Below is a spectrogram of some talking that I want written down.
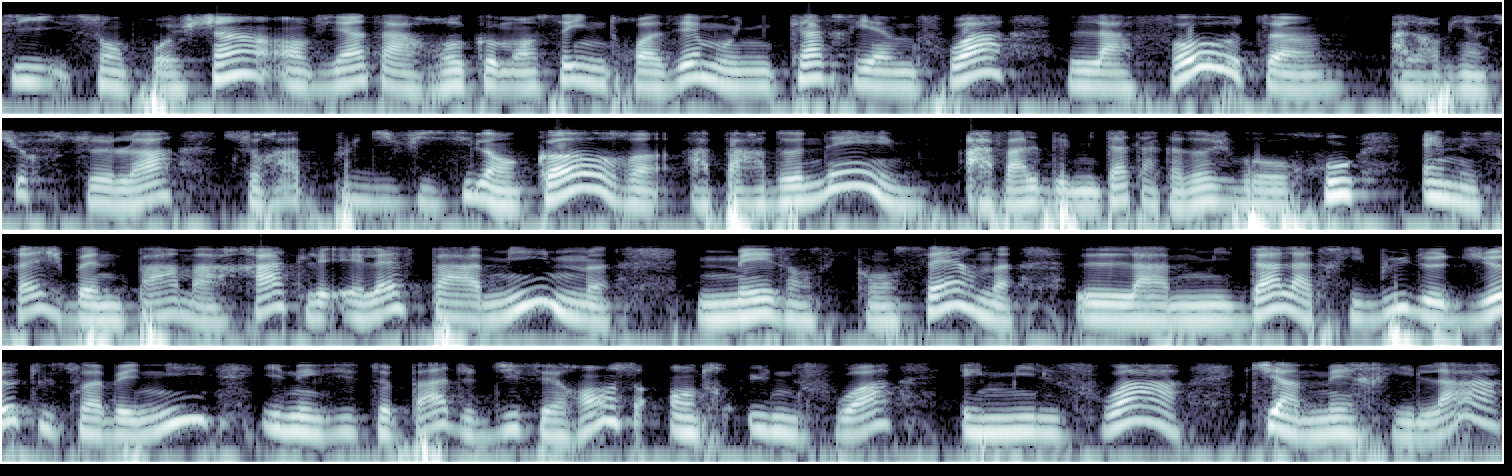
si son prochain en vient à recommencer une troisième ou une quatrième fois la faute alors bien sûr cela sera plus difficile encore à pardonner. Aval bemitat akadosh enefresh ben pa'amachat le elef pa'amim. Mais en ce qui concerne la mida, l'attribut de Dieu, qu'il soit béni, il n'existe pas de différence entre une fois et mille fois. Qui a merila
